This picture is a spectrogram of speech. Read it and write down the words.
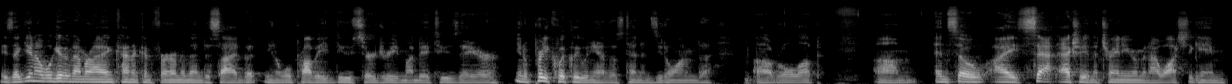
He's like you know we'll get an mri and kind of confirm and then decide but you know we'll probably do surgery monday tuesday or you know pretty quickly when you have those tendons. You don't want them to uh, roll up. Um, and so i sat actually in the training room and i watched the game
